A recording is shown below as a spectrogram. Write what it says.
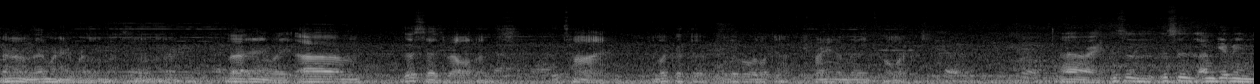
No, that might have relevance. But anyway, um, this has relevance. The time. Look at the look we're looking at. The train of many colors. All right. This is this is I'm giving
